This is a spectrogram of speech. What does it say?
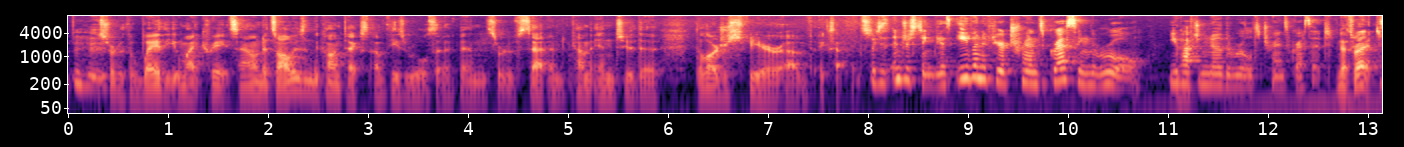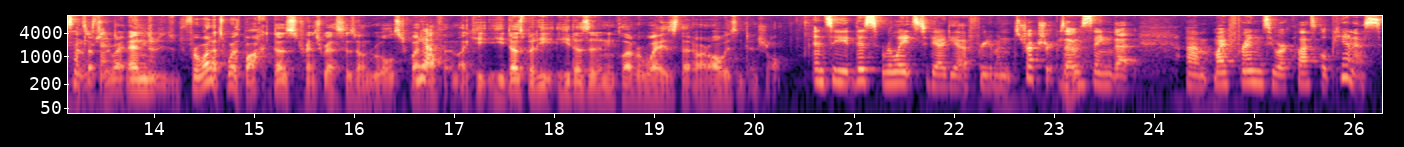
the sort of the way that you might create sound, it's always in the context of these rules that have been sort of set and come into the the larger sphere of acceptance. Which is interesting because even if you're transgressing the rule, you have to know the rule to transgress it. That's right. some That's absolutely right. And for what it's worth, Bach does transgress his own rules quite Yeah. often. Like he, he does, but he, he does it in clever ways that are always intentional. And see, this relates to the idea of freedom and structure because I was saying that um, my friends who are classical pianists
